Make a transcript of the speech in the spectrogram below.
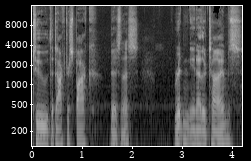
to the Dr. Spock business, written in other times,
